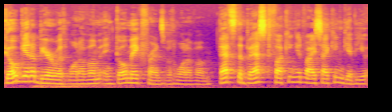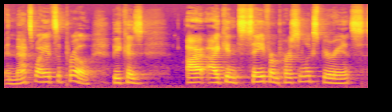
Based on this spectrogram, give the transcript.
go get a beer with one of them and go make friends with one of them. That's the best fucking advice I can give you. And that's why it's a pro. Because I, I can say from personal experience,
